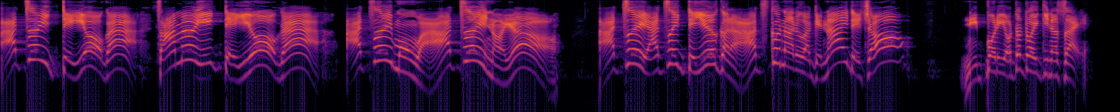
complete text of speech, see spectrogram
暑いって言おうが、寒いって言おうが、暑いもんは暑いのよ。暑い暑いって言うから暑くなるわけないでしょ？日暮里おととい来なさい。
